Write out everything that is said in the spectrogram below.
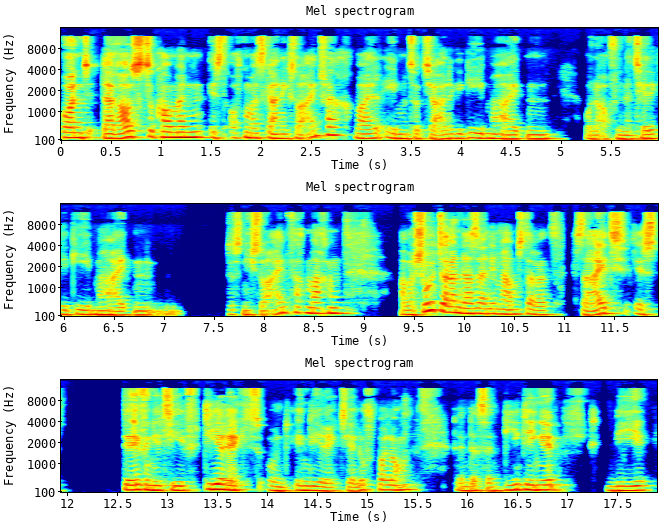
Und da rauszukommen ist oftmals gar nicht so einfach, weil eben soziale Gegebenheiten oder auch finanzielle Gegebenheiten das nicht so einfach machen. Aber schuld daran, dass ihr in dem Hamsterrad seid, ist definitiv direkt und indirekt der Luftballon. Denn das sind die Dinge, die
